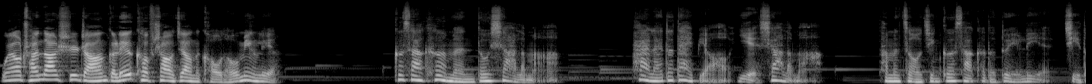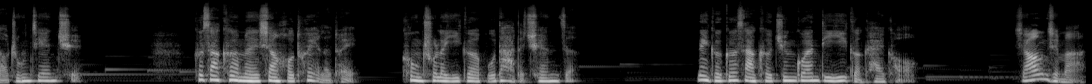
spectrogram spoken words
我要传达师长格列科夫少将的口头命令。哥萨克们都下了马，派来的代表也下了马。他们走进哥萨克的队列，挤到中间去。哥萨克们向后退了退，空出了一个不大的圈子。那个哥萨克军官第一个开口：“乡亲们。”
